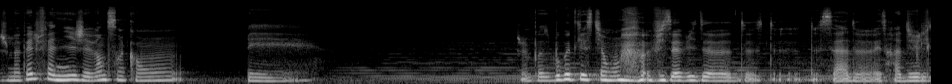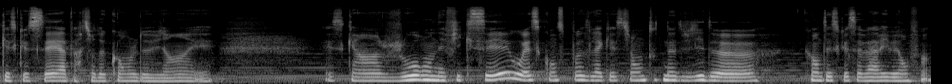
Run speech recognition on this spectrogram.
Je m'appelle Fanny, j'ai 25 ans et je me pose beaucoup de questions vis-à-vis de, ça, d'être adulte, qu'est-ce que c'est, à partir de quand on le devient et est-ce qu'un jour on est fixé ou est-ce qu'on se pose la question toute notre vie de quand est-ce que ça va arriver enfin?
